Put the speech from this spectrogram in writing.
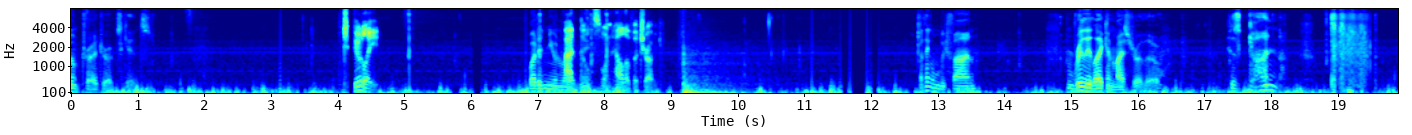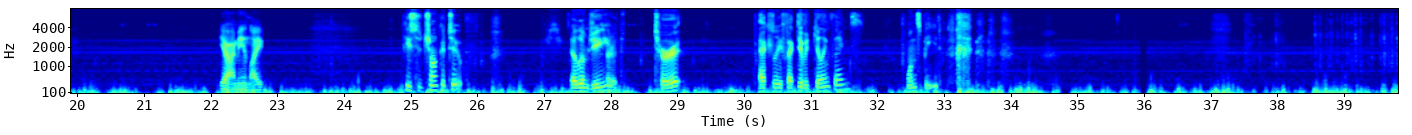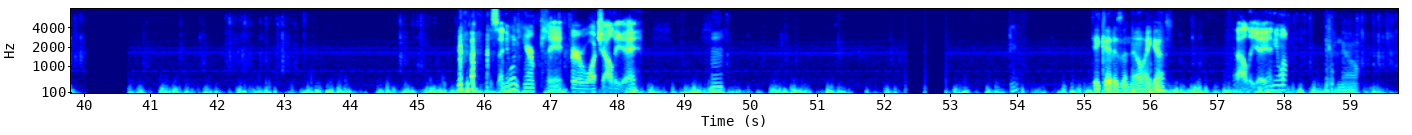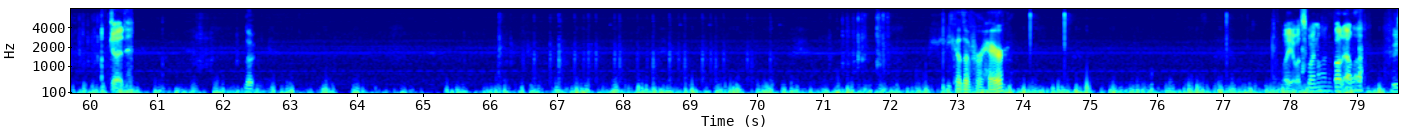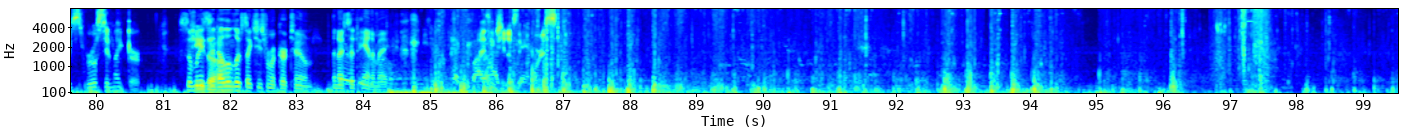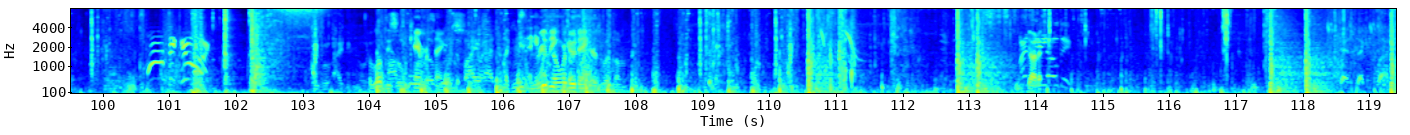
Don't try drugs, kids. Too late. Why didn't you invite me? Admiral's one hell of a drug. I think we'll be fine. I'm really liking Maestro though. His gun. Yeah, I mean, like, He's Tuchanka too. LMG, better th- turret, actually effective at killing things. One speed. Does anyone here play or watch Allier? Hmm. take it as a no, I guess. Allier, anyone? No. Good. Look. Because of her hair? Wait, what's going on about Ela? Who's roasting my girl? Somebody She's, said Ela um, looks like she's from a cartoon, and I said anime. I think she looks like Boris. I love these little camera things. Like really good angles with them. Got it. Ten seconds left.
